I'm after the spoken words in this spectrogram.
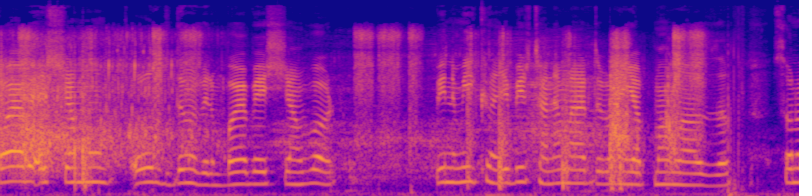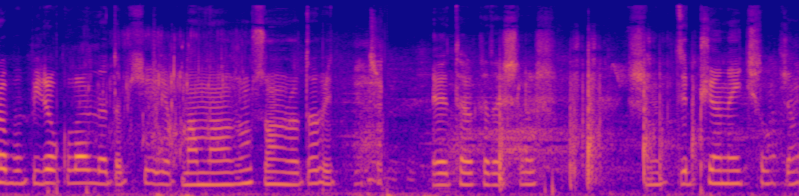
bayağı bir eşyam ol- oldu değil mi benim? Bayağı bir eşyam var. Benim ilk önce bir tane merdiven yapmam lazım. Sonra bu bloklarla da bir şey yapmam lazım. Sonra da bir... Evet arkadaşlar. Şimdi piyanoyu çalacağım.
